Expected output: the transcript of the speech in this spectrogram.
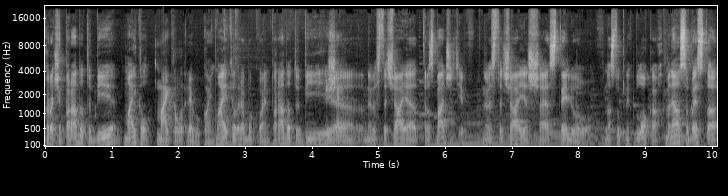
Коротше, порада тобі, Майкл. Майкл Рябоконь. Майкл Рябоконь, порада тобі Мішель. е, не вистачає трасбаджетів, не вистачає ще стилю в наступних блоках. Мене особисто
